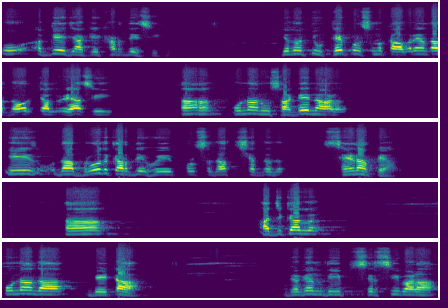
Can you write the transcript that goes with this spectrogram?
ਉਹ ਅੱਗੇ ਜਾ ਕੇ ਖੜਦੇ ਸੀ ਜਦੋਂ ਝੂਠੇ ਪੁਲਿਸ ਮੁਕਾਬਲਿਆਂ ਦਾ ਦੌਰ ਚੱਲ ਰਿਹਾ ਸੀ, ਤਾਂ ਉਹਨਾਂ ਨੂੰ ਸਾਡੇ ਨਾਲ ਇਹ ਦਾ ਵਿਰੋਧ ਕਰਦੇ ਹੋਏ ਪੁਲਿਸ ਦਾ ਤਸ਼ੱਦਦ ਸਹਿਣਾ ਪਿਆ। ਤਾਂ ਅੱਜ ਕੱਲ ਉਹਨਾਂ ਦਾ ਬੇਟਾ ਗਗਨਦੀਪ ਸਿਰਸੀ ਵਾਲਾ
